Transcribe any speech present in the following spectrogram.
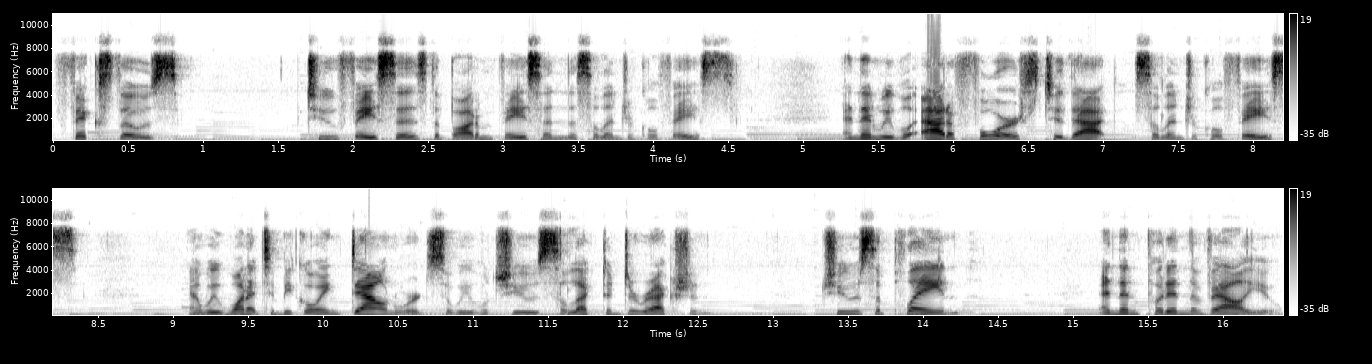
fix those two faces, the bottom face and the cylindrical face. And then we will add a force to that cylindrical face and we want it to be going downward so we will choose selected direction, choose the plane, and then put in the value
